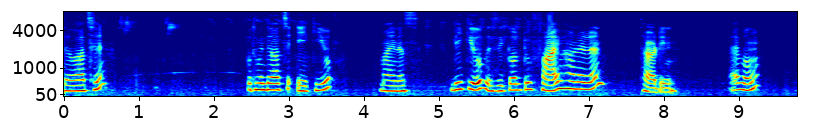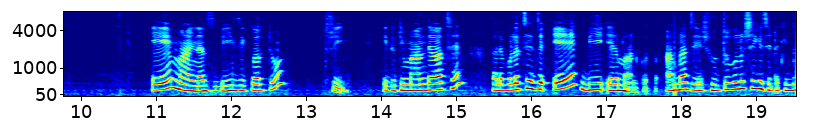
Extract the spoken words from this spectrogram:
দেওয়া আছে। প্রথমে দেওয়া আছে A cube minus B cube is equal to five hundred and thirteen এবং A minus B is equal to three এই দুটি মান দেওয়া আছে। তাহলে বলেছে যে এ বি এর মান কত? আমরা যে সূত্রগুলো শিখেছি, এটা কিন্তু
